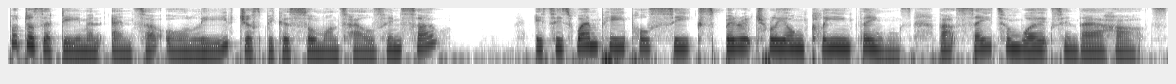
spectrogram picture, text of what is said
But does a demon enter or leave just because someone tells him so? It is when people seek spiritually unclean things that Satan works in their hearts.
